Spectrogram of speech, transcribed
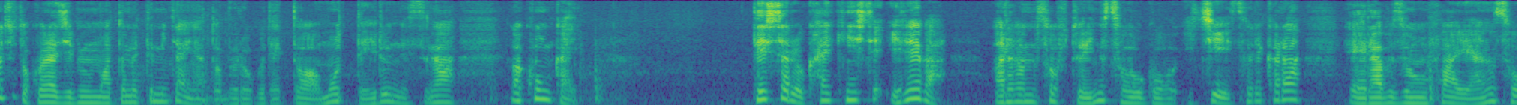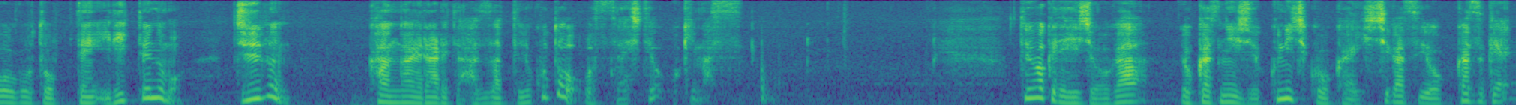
あ、ちょっとこれは自分まとめてみたいなとブログでとは思っているんですが、まあ、今回、デジタルを解禁していれば、アルバムソフトリーの総合1位、それから、えー、ラブゾーンファイヤーの総合トップ10入りっていうのも十分考えられたはずだということをお伝えしておきます。というわけで以上が6月29日公開7月4日付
